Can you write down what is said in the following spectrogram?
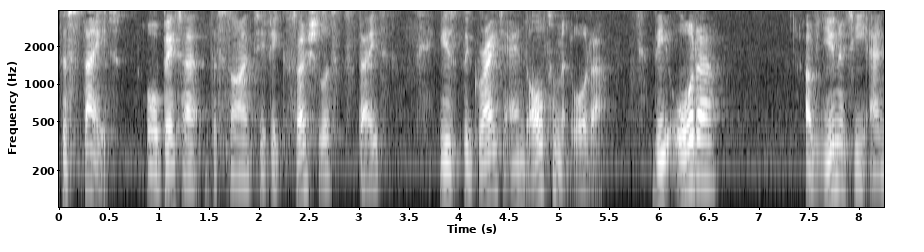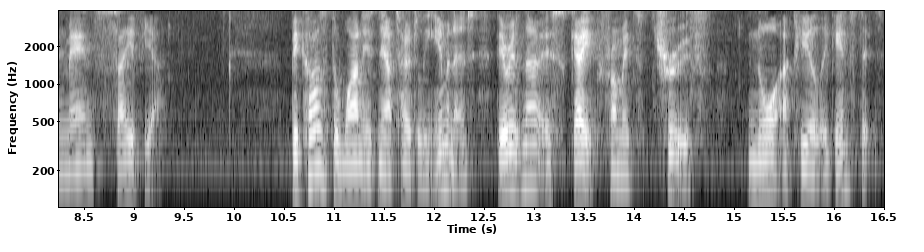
The state, or better, the scientific socialist state, is the great and ultimate order, the order of unity and man's saviour. Because the one is now totally immanent, there is no escape from its truth nor appeal against it.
